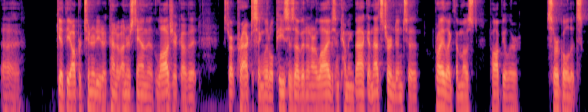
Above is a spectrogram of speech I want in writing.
Uh, get the opportunity to kind of understand the logic of it, start practicing little pieces of it in our lives and coming back. And that's turned into probably like the most popular circle that's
